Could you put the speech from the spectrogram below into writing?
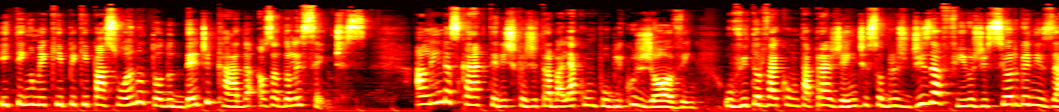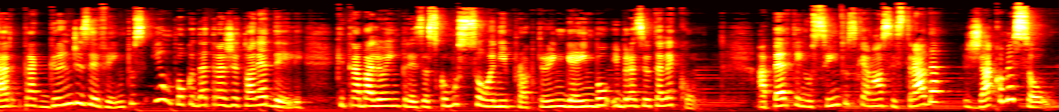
e tem uma equipe que passa o ano todo dedicada aos adolescentes. Além das características de trabalhar com um público jovem, o Vitor vai contar pra gente sobre os desafios de se organizar para grandes eventos e um pouco da trajetória dele, que trabalhou em empresas como Sony, Procter Gamble e Brasil Telecom. Apertem os cintos que a nossa estrada já começou!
